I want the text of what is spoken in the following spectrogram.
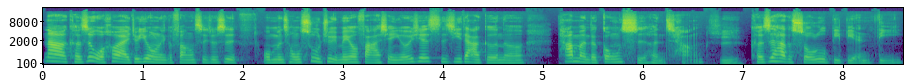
那可是我后来就用了一个方式，就是我们从数据里面又发现，有一些司机大哥呢。他们的工时很长，是，可是他的收入比别人低。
